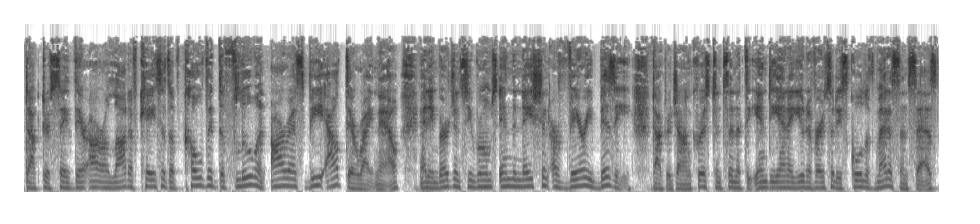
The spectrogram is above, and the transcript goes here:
Doctors say there are a lot of cases of COVID, the flu, and RSV out there right now, and emergency rooms in the nation are very busy. Dr. John Christensen at the Indiana University School of Medicine says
